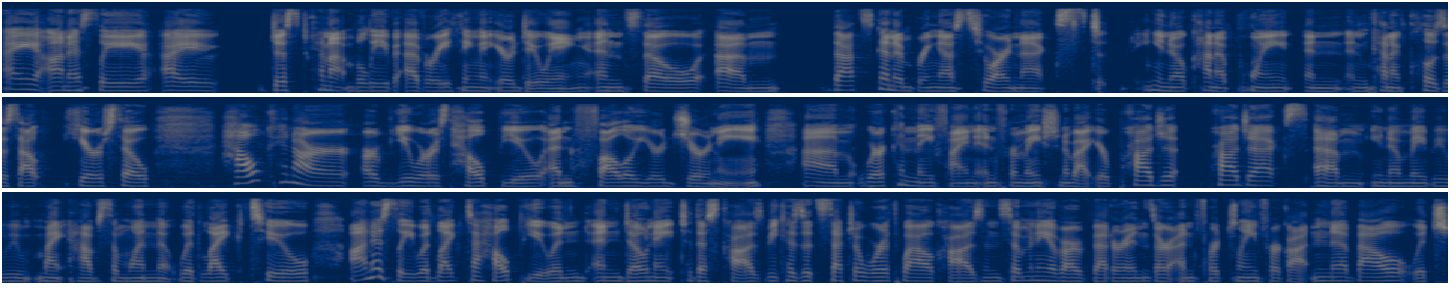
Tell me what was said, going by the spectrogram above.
I honestly, I just cannot believe everything that you're doing. And so, um, that's going to bring us to our next, you know, kind of point and, and kind of close us out here. So, how can our, our viewers help you and follow your journey? Um, where can they find information about your project? projects um, you know maybe we might have someone that would like to honestly would like to help you and, and donate to this cause because it's such a worthwhile cause and so many of our veterans are unfortunately forgotten about which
